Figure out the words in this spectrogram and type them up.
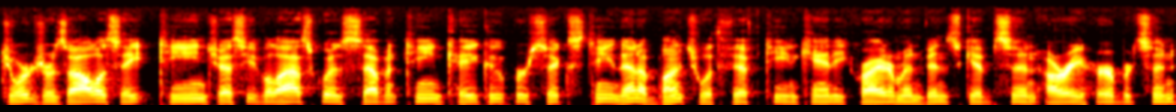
George Rosales, 18. Jesse Velasquez, 17. Kay Cooper, 16. Then a bunch with 15. Candy Kreiderman, Vince Gibson, Ari Herbertson,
